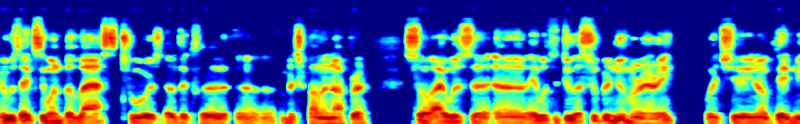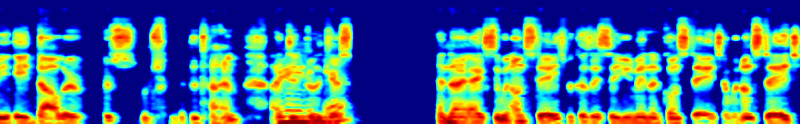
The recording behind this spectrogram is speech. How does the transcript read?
It was actually one of the last tours of the uh, Metropolitan Opera. So I was uh, uh, able to do a supernumerary, which uh, you know paid me eight dollars, which at the time I really? didn't really yeah. care. And I actually went on stage because they say you may not go on stage. I went on stage.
